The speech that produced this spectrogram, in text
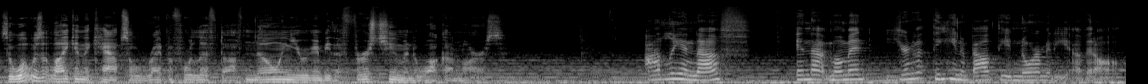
So what was it like in the capsule right before liftoff, knowing you were going to be the first human to walk on Mars? Oddly enough, in that moment, you're not thinking about the enormity of it all.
